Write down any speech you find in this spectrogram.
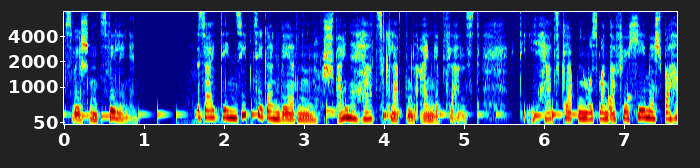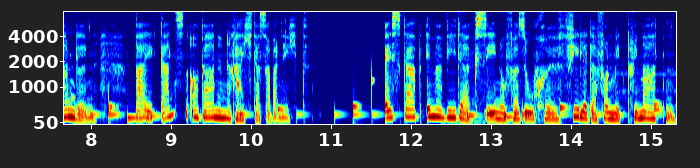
zwischen Zwillingen. Seit den 70ern werden Schweineherzklappen eingepflanzt. Die Herzklappen muss man dafür chemisch behandeln. Bei ganzen Organen reicht das aber nicht. Es gab immer wieder Xenoversuche, viele davon mit Primaten.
